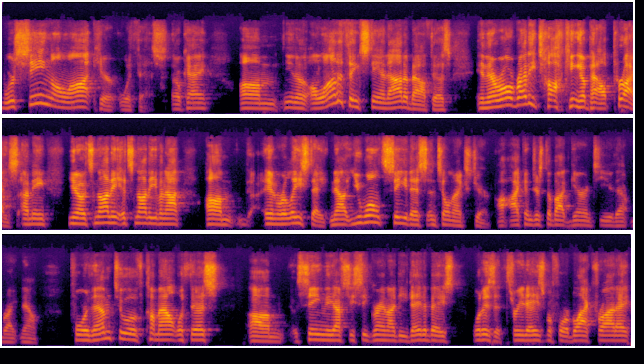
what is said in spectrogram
we're seeing a lot here with this. Okay. Um, you know, a lot of things stand out about this, and they're already talking about price. I mean, you know, it's not it's not even out um in release date. Now you won't see this until next year. I, I can just about guarantee you that right now. For them to have come out with this, um, seeing the FCC Grant ID database, what is it? Three days before Black Friday.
